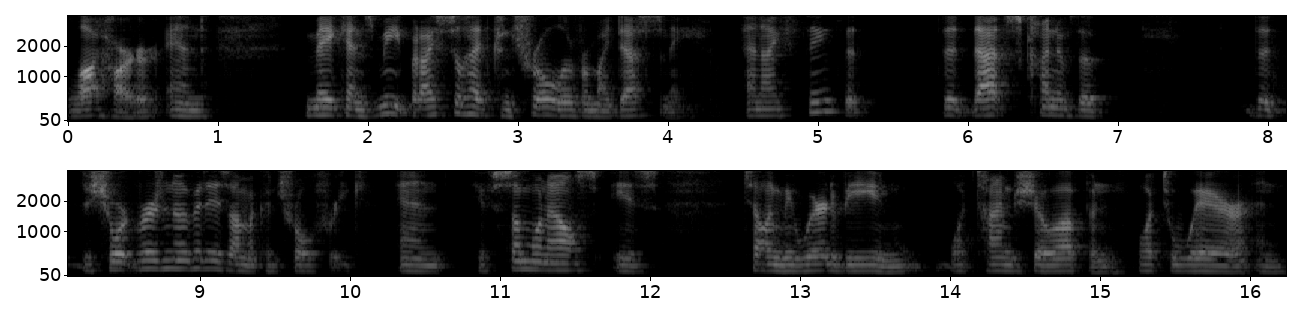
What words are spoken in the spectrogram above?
a lot harder, and make ends meet. But I still had control over my destiny, and I think that that that's kind of the the the short version of it is I'm a control freak, and if someone else is telling me where to be and what time to show up and what to wear and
